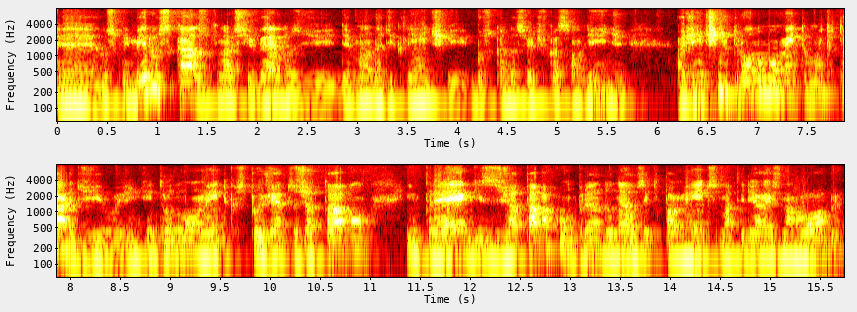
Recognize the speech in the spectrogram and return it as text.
é, os primeiros casos que nós tivemos de demanda de cliente buscando a certificação LEED, a gente entrou num momento muito tardio, a gente entrou no momento que os projetos já estavam entregues, já estava comprando né, os equipamentos, materiais na obra,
